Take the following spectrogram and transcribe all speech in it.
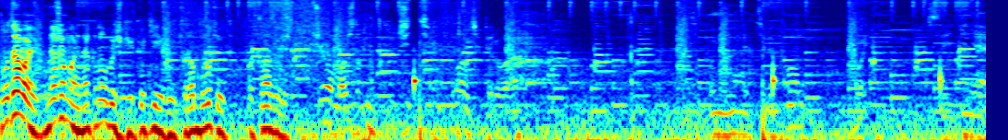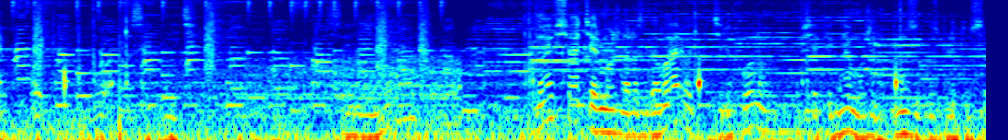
Ну давай, нажимай на кнопочки, какие тут работают, показывай. Что, можно подключить телефон сперва. Вспоминает телефон. Ой, соединяем. Ой, ладно, соединить. Соединяем. Ну и все, теперь можно разговаривать по телефону. Вся фигня, можно музыку с Bluetooth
